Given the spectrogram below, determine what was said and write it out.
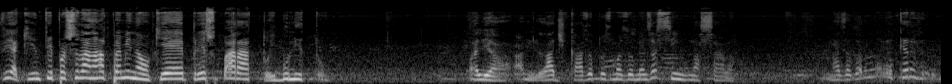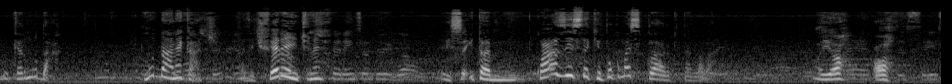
Vê, aqui não tem porcelanato pra mim não, que é preço barato e bonito. Olha, ó, lá de casa eu pus mais ou menos assim na sala. Mas agora eu quero, eu quero mudar. Mudar, né, Kátia? Fazer diferente, né? Diferença é igual. Isso, então, é quase isso aqui, um pouco mais claro que tava lá. Aí, ó, ó. 16, 50.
